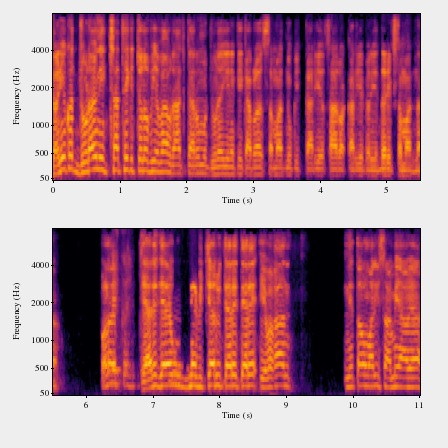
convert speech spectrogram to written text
ઘણી વખત જોડાવાની ઈચ્છા થઈ કે ચલો ભાઈ હવે રાજકારણમાં જોડાઈએ ને કંઈક આપણા સમાજનું કંઈક કાર્ય સારા કાર્ય કરીએ દરેક સમાજના. પણ જ્યારે જ્યારે હું મેં વિચાર્યું ત્યારે ત્યારે એવા નેતાઓ મારી સામે આવ્યા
